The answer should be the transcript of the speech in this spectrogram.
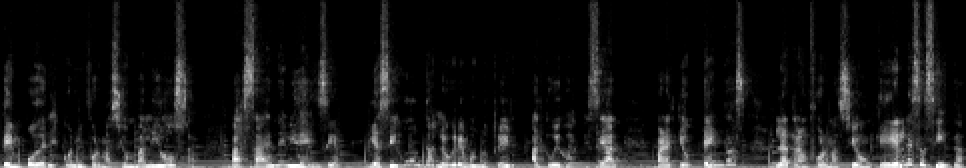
te empoderes con información valiosa, basada en evidencia y así juntas logremos nutrir a tu hijo especial para que obtengas la transformación que él necesita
